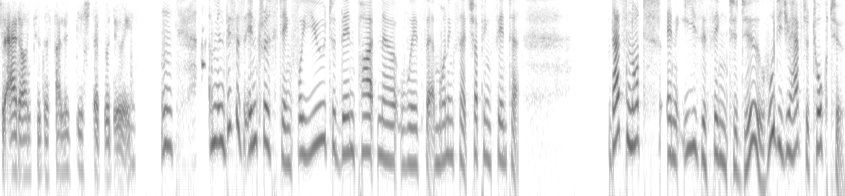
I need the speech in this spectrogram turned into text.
to add on to the salad dish that we're doing. Mm. I mean, this is interesting for you to then partner with Morningside Shopping Centre. That's not an easy thing to do. Who did you have to talk to?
